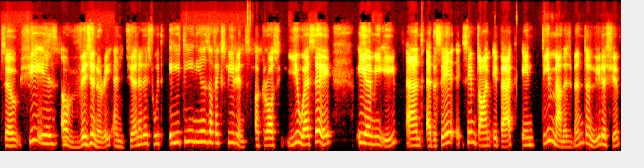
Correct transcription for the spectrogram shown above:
So, she is a visionary and journalist with 18 years of experience across USA, EMEA, and at the same, same time, APAC in team management and leadership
